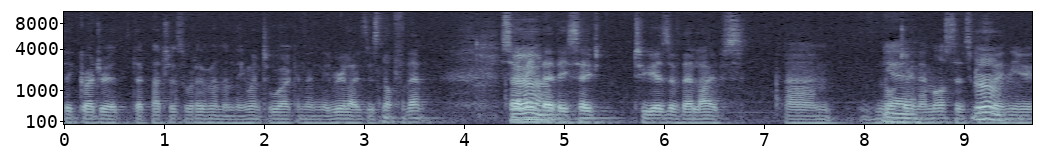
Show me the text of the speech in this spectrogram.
they graduate their bachelor's or whatever, and then they went to work, and then they realized it's not for them. So I mean, they they saved two years of their lives, um, not Yeah. doing their masters because Oh, they knew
